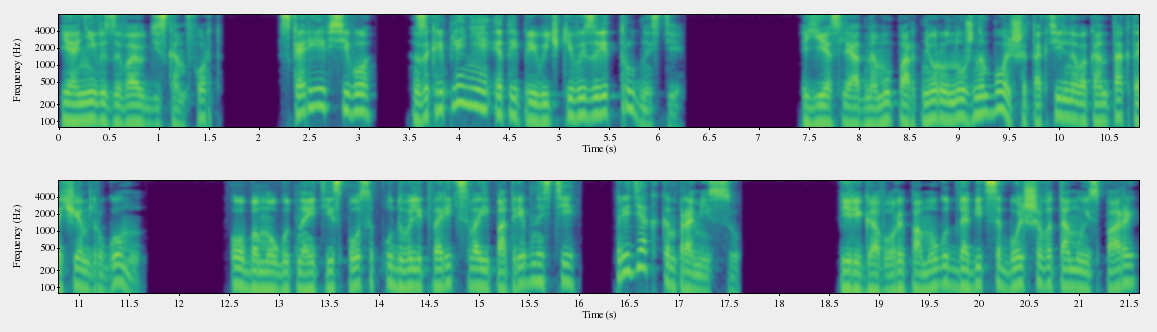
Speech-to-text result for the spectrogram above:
и они вызывают дискомфорт, скорее всего, закрепление этой привычки вызовет трудности. Если одному партнеру нужно больше тактильного контакта, чем другому, оба могут найти способ удовлетворить свои потребности, придя к компромиссу. Переговоры помогут добиться большего тому из пары,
